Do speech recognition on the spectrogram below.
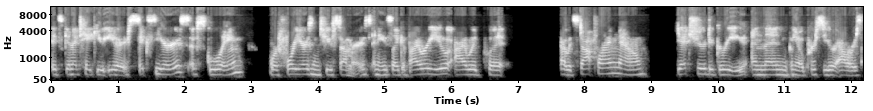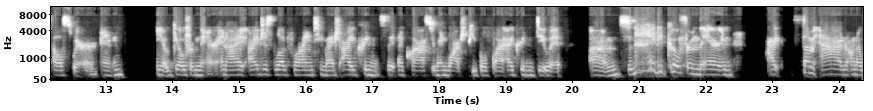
it's going to take you either six years of schooling or four years and two summers. And he's like, if I were you, I would put, I would stop flying now, get your degree, and then, you know, pursue your hours elsewhere and, you know, go from there. And I, I just loved flying too much. I couldn't sit in a classroom and watch people fly. I couldn't do it. Um, so then I to go from there. And I, some ad on a,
